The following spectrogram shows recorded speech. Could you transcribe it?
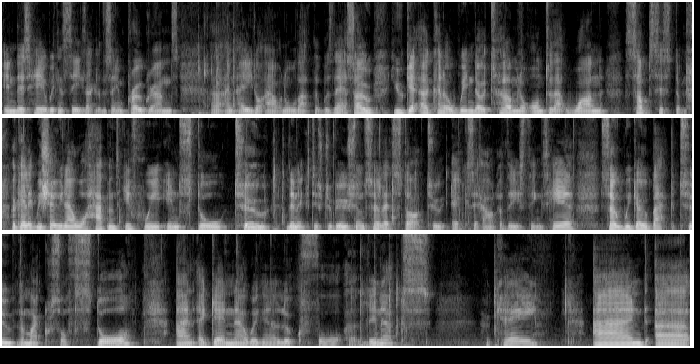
in this here we can see exactly the same programs uh, and out and all that that was there. So you get a kind of window terminal onto that one subsystem. Okay, let me show you now what happens if we install two Linux distributions. So let's start to exit out of these things here. So we go back to the Microsoft Store. And again, now we're going to look for Linux. Okay. And uh,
